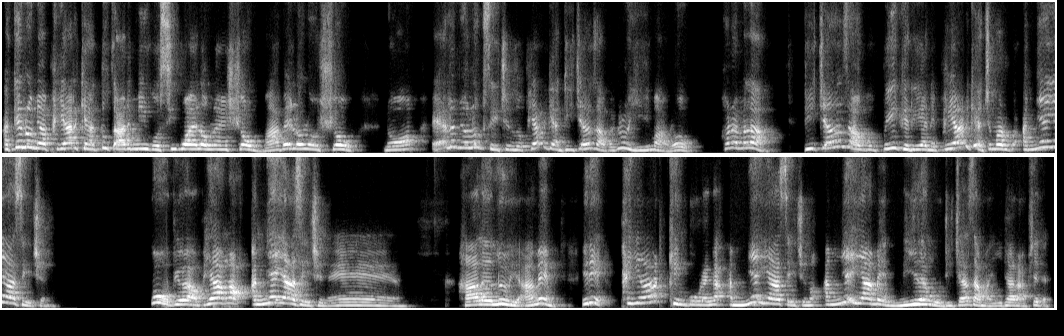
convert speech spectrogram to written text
အကဲလို့များဖယားတခင်သူ့သားသမီးကိုစီးပွားရေးလုပ်လဲရှုံးဘာပဲလုပ်လို့ရှုံးเนาะအဲ့လိုမျိုးလုပ်စေချင်ဆိုဖယားတခင်ဒီကျမ်းစာဘာဖြစ်လို့ရေးမှာတော့ဟုတ်တယ်မလား ဒီကျမ်းစာကိုပေးကြရနေဖယားတခင်ကျမတို့ကအမျက်ရစေချင်တယ်ကိုကိုပြောရအောင်ဘုရားကအမျက်ရစေခြင်းနဲ့ဟာလေလုယာအာမင်ဒီနေ့ဘုရားခင်ကိုယ်တိုင်ကအမျက်ရစေခြင်းတော့အမျက်ရမယ့်နီးလန်းကိုဒီကျမ်းစာမှာရေးထားတာဖြစ်တယ်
